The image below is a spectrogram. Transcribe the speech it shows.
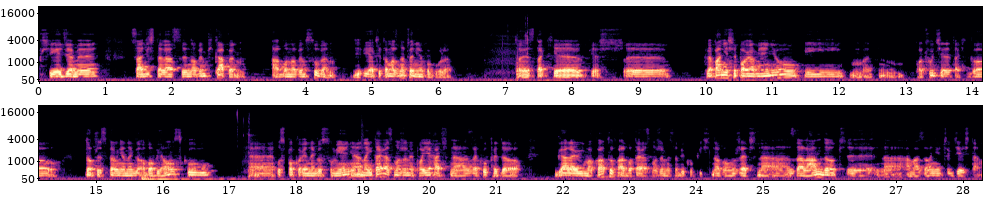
przyjedziemy sadzić te lasy nowym pick-upem albo nowym suwem? Jakie to ma znaczenie w ogóle? To jest takie, wiesz, klepanie się po ramieniu i mm, poczucie takiego dobrze spełnionego obowiązku, e, uspokojonego sumienia. No i teraz możemy pojechać na zakupy do Galerii Mokotów, albo teraz możemy sobie kupić nową rzecz na Zalando, czy na Amazonie, czy gdzieś tam.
